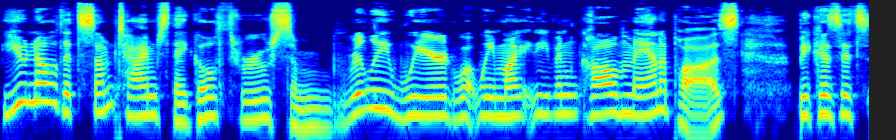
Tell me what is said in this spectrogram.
you know that sometimes they go through some really weird, what we might even call menopause, because it's,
